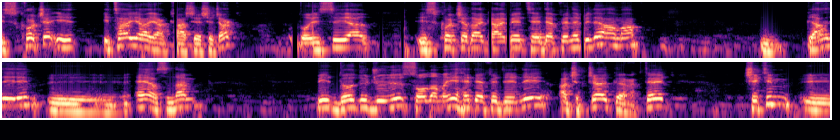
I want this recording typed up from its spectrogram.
İskoçya İtalya'ya karşılaşacak. Dolayısıyla İskoçya'da galibiyet hedeflenebilir ama Galatasaray'ın e, en azından bir dördüncülüğü sollamayı hedeflediğini açıkça görmekte. Çekim e,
